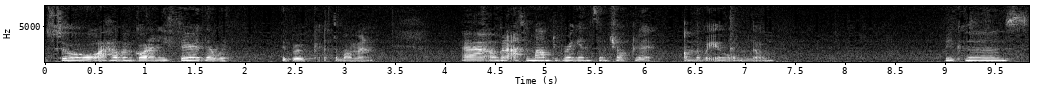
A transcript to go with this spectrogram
so I haven't gone any further with the book at the moment. Uh, I'm going to ask my mum to bring in some chocolate on the way home though. Because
